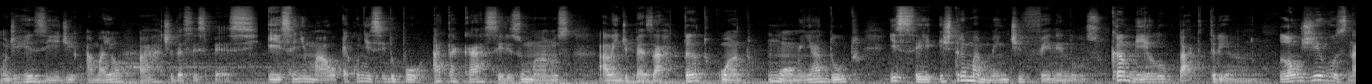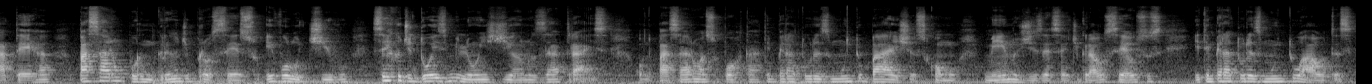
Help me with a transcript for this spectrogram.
onde reside a maior parte dessa espécie. Esse animal é conhecido por atacar seres humanos, além de pesar tanto quanto um homem adulto e ser extremamente venenoso. Camelo bactriano. Longevos na Terra, passaram por um grande processo evolutivo cerca de 2 milhões de anos atrás, quando passaram a suportar temperaturas muito baixas, como menos 17 graus Celsius, e temperaturas muito altas,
